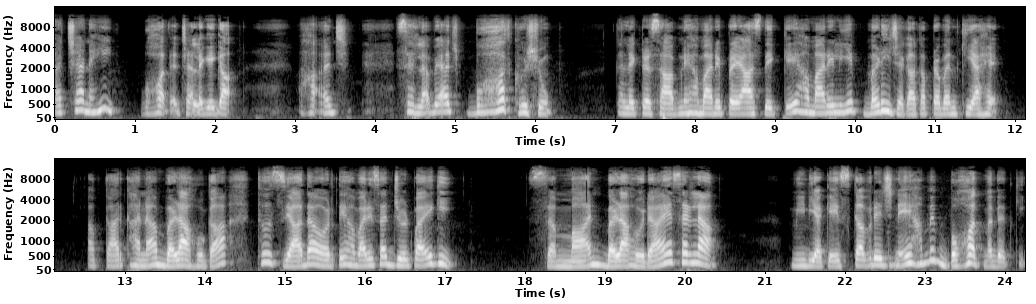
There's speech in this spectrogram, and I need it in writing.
अच्छा नहीं, बहुत अच्छा लगेगा। आज, सरला मैं आज बहुत खुश हूँ। कलेक्टर साहब ने हमारे प्रयास देख के हमारे लिए बड़ी जगह का प्रबंध किया है। अब कारखाना बड़ा होगा तो ज़्यादा औरतें हमारे साथ जुड़ पाएगी। सम्मान बड़ा हो रहा है सरला। मीडिया के इस कवरेज ने हमें बहुत मदद की।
